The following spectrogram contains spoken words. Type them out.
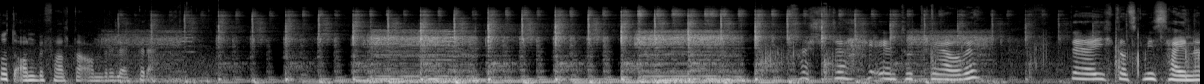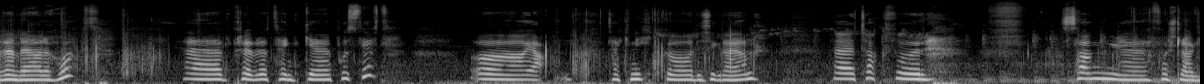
fått anbefalt av andre løpere. Første 1, 2, 3 er over. Det gikk ganske mye seinere enn det jeg hadde håpet. Jeg prøver å tenke positivt. Og ja, teknikk og disse greiene. Eh, takk for sangforslag.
